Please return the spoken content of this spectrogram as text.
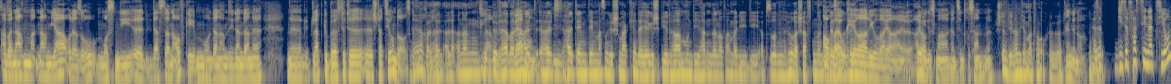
Aber nach, einem- nach einem Jahr oder so mussten die das dann aufgeben und dann haben sie dann da eine, eine glatt gebürstete äh, Station draus ja, gemacht. weil ne? halt alle anderen Klar, Mitbewerber halt, halt, halt dem, dem Massengeschmack hinterher gespielt haben und die hatten dann auf einmal die, die absurden Hörerschaften und die Auch bei. OK Radio war ja einiges Mal ganz interessant. Ne? Stimmt, den habe ich am Anfang auch gehört. Ja, genau. Also diese Faszination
